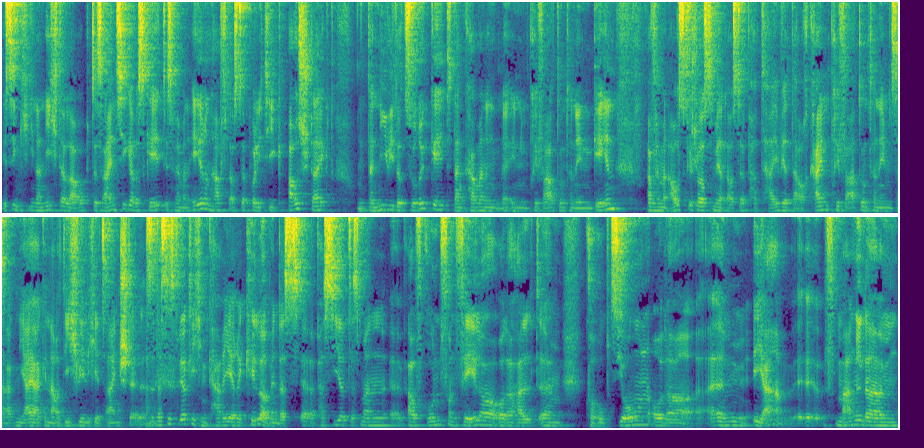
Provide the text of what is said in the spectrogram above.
ist in China nicht erlaubt. Das Einzige, was geht, ist, wenn man ehrenhaft aus der Politik aussteigt und dann nie wieder zurückgeht, dann kann man in, in ein Privatunternehmen gehen. Aber wenn man ausgeschlossen wird aus der Partei, wird da auch kein Privatunternehmen sagen, ja, ja, genau dich will ich jetzt einstellen. Also das ist wirklich ein Karrierekiller, wenn das äh, passiert, dass man äh, aufgrund von Fehler oder halt ähm, Korruption oder ähm, ja, äh, mangelnder ähm,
